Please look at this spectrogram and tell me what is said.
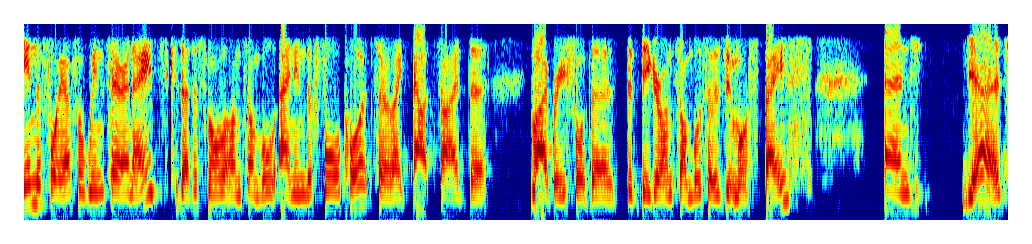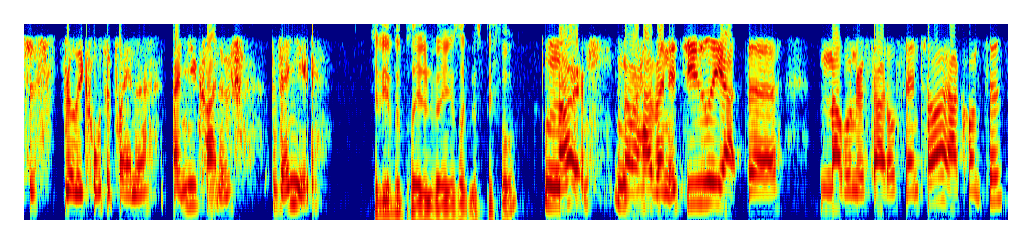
in the foyer for Wind Serenades because that's a smaller ensemble, and in the forecourt, so like outside the library for the, the bigger ensemble, so there's a bit more space. And yeah, it's just really cool to play in a, a new kind of venue. Have you ever played in venues like this before? No, no, I haven't. It's usually at the Melbourne Recital Centre, our concerts,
